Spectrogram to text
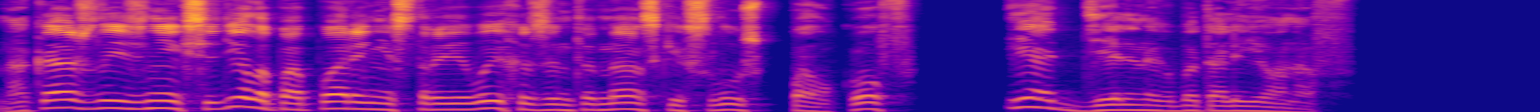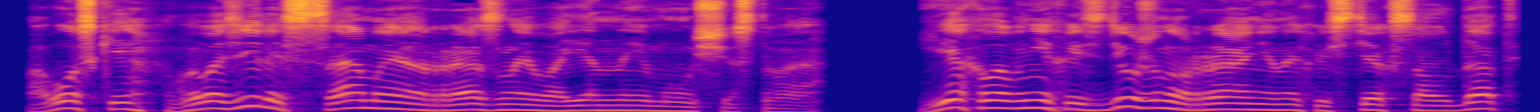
На каждой из них сидело по паре нестроевых из интендантских служб полков и отдельных батальонов. Повозки вывозились самое разное военное имущество. Ехало в них из дюжину раненых из тех солдат,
